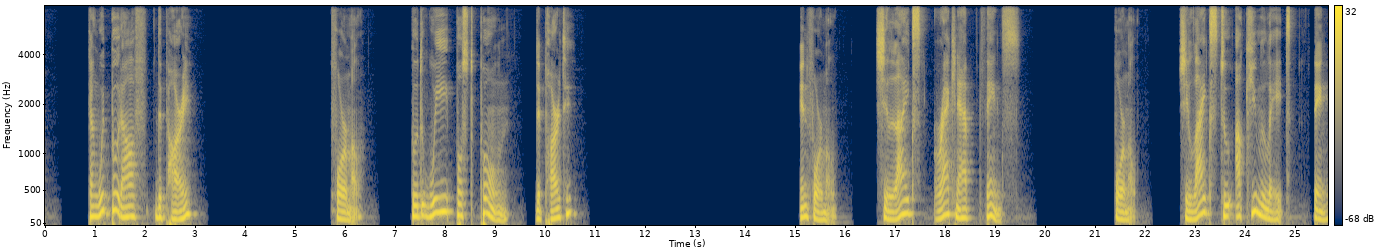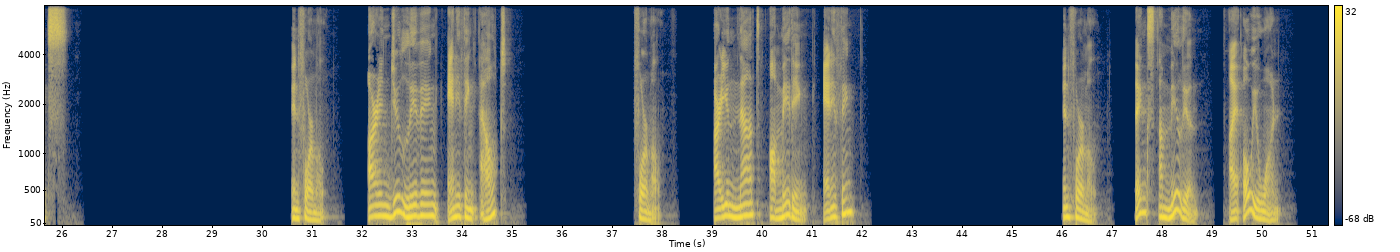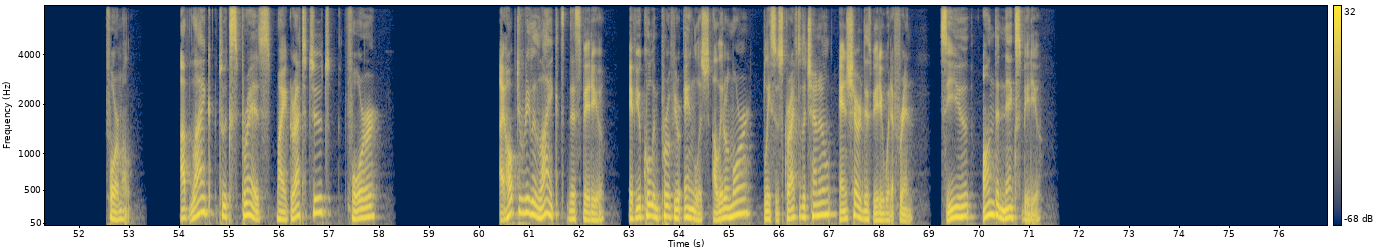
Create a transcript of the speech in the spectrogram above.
Can we put off the party? Formal. Could we postpone the party? Informal. She likes racking up things. Formal. She likes to accumulate things. Informal. Aren't you leaving anything out? Formal. Are you not omitting anything? Informal. Thanks a million. I owe you one. Formal. I'd like to express my gratitude for. I hope you really liked this video. If you could improve your English a little more, please subscribe to the channel and share this video with a friend. See you on the next video.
